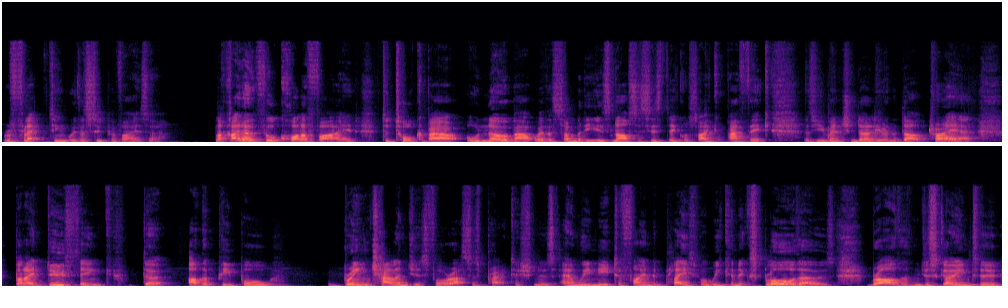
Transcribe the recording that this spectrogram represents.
reflecting with a supervisor like, I don't feel qualified to talk about or know about whether somebody is narcissistic or psychopathic, as you mentioned earlier in the dark triad. But I do think that other people bring challenges for us as practitioners, and we need to find a place where we can explore those rather than just going to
